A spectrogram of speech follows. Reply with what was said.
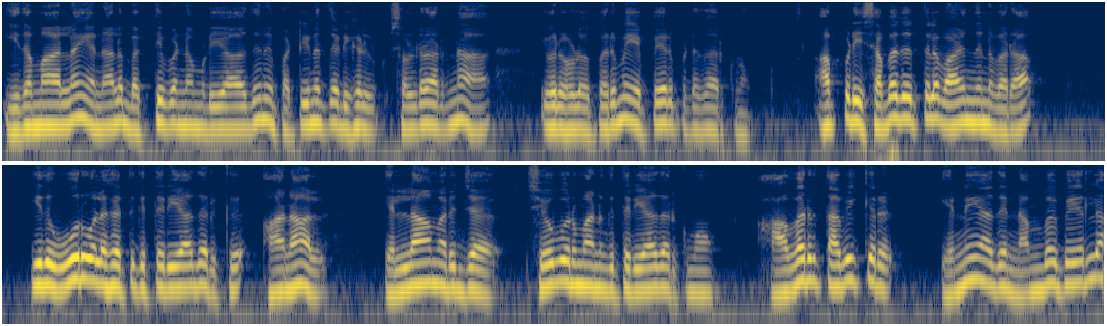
இதை மாதிரிலாம் என்னால் பக்தி பண்ண முடியாதுன்னு பட்டினத்தடிகள் சொல்கிறாருன்னா இவர்களோட பெருமை எப்பேற்பட்டதாக இருக்கணும். அப்படி சபதத்தில் வாழ்ந்துன்னு வரா. இது ஊர் உலகத்துக்கு தெரியாத இருக்குது ஆனால் எல்லாம் அறிஞ்ச சிவபெருமானுக்கு தெரியாத இருக்குமோ? அவர் தவிக்கிற என்னை அது நம்ம பேரில்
